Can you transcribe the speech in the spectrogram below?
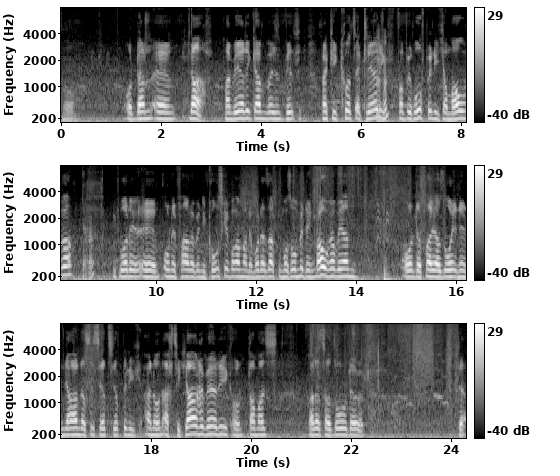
So. Und dann, äh, ja, mein Werdegang möchte ich kurz erklären. Mhm. Ich, vom Beruf bin ich ja Maurer. Mhm. Ich wurde äh, ohne Vater bin ich groß geworden. Meine Mutter sagt, du musst unbedingt Maurer werden. Und das war ja so in den Jahren, das ist jetzt, jetzt bin ich 81 Jahre werde ich und damals war das ja so, der der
